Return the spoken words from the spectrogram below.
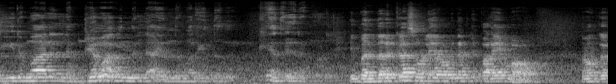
തീരുമാനം ലഭ്യമാകുന്നില്ല എന്ന് പറയുന്നത് ഖേദകരമാണ്. ഈ ബന്ദർക്ക സുള്ളിയ റോഡിനെ പറ്റി പറയുമ്പോൾ നമുക്ക്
